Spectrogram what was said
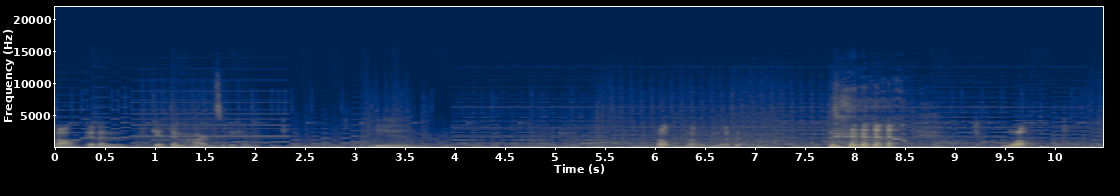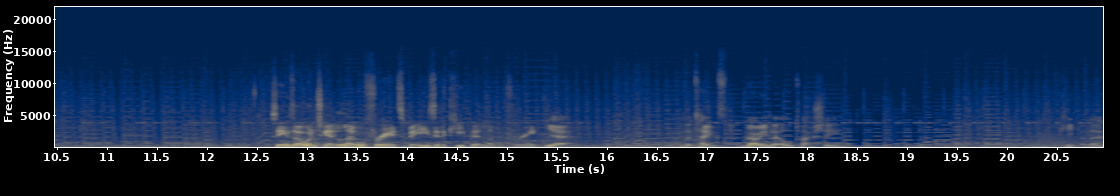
Oh, get them, get them hearts if you can. Yeah. Oh, that wasn't worth it. Whoop. Seems like once you get to level 3, it's a bit easier to keep it level 3. Yeah. it takes very little to actually keep it there.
